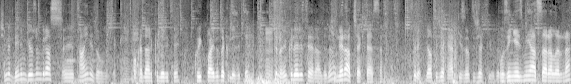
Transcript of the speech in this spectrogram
Şimdi benim gözüm biraz e, Tiny'de olacak. Hı hı. O kadar clarity. Quick Buy'da da clarity. Bütün oyun clarity herhalde değil mi? Kimleri atacak dersin? Sürekli atacak, herkes atacak gibi duruyor. Pozing Ezmi'yi atsa aralarına.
